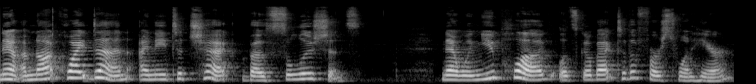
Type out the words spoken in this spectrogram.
Now, I'm not quite done. I need to check both solutions. Now, when you plug, let's go back to the first one here.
